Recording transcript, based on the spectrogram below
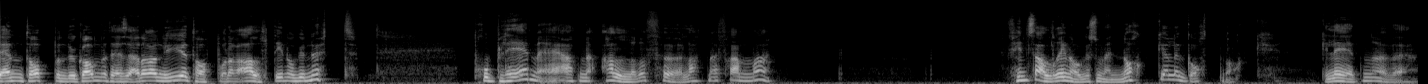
den toppen du kommer til, så er det en ny topp, og det er alltid noe nytt. Problemet er at vi aldri føler at vi er framme. Fins aldri noe som er nok eller godt nok. Gleden over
